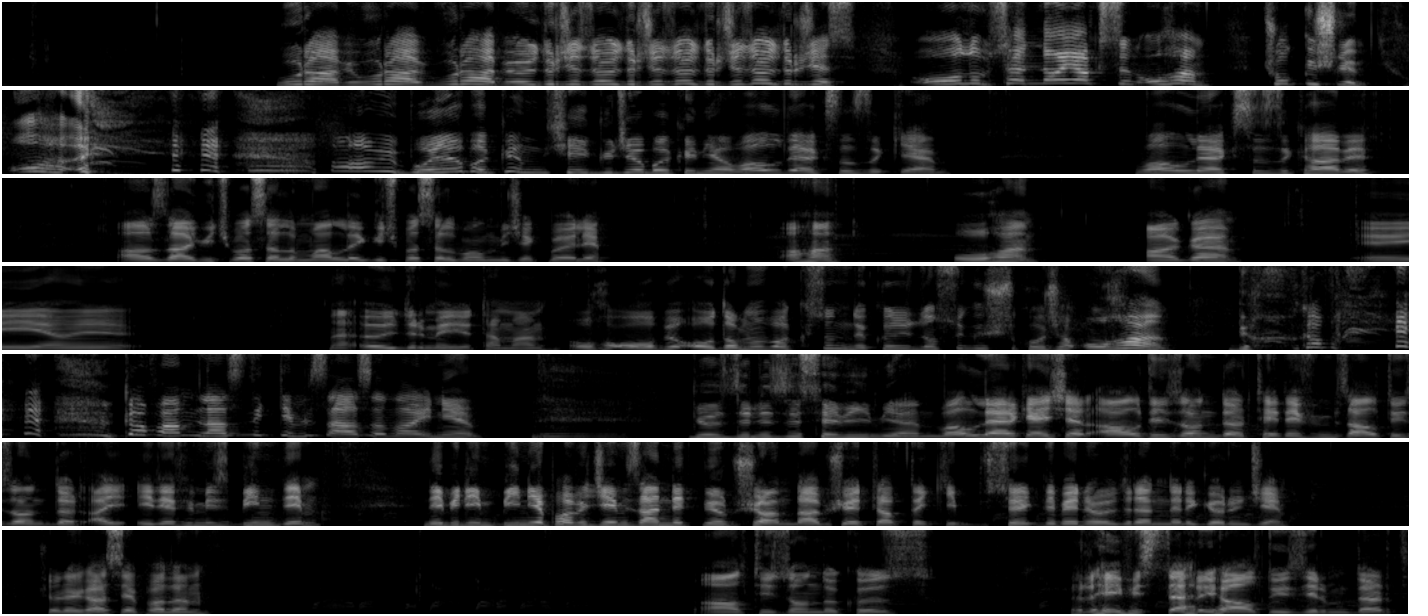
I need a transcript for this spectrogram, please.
Vur abi vur abi vur abi öldüreceğiz öldüreceğiz öldüreceğiz öldüreceğiz. Oğlum sen ne ayaksın oha çok güçlü. Oha. abi boya bakın şey güce bakın ya vallahi haksızlık ya. Vallahi haksızlık abi. Az daha güç basalım vallahi güç basalım olmayacak böyle. Aha. Oha. Aga. Ee. Ha, öldürme diyor tamam. Oha abi adama bakıyorsun ne kadar nasıl güçlü kocam. Oha. Kafam lastik gibi sağa sola oynuyor. Gözünüzü seveyim yani. Vallahi arkadaşlar 614. Hedefimiz 614. Ay hedefimiz 1000'dim. Ne bileyim 1000 yapabileceğimi zannetmiyorum şu anda abi şu etraftaki sürekli beni öldürenleri görünce. Şöyle kas yapalım. 619. Rey Mysterio 624.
